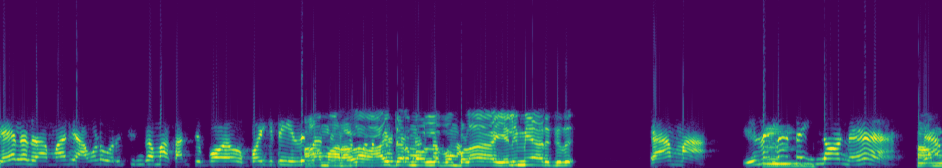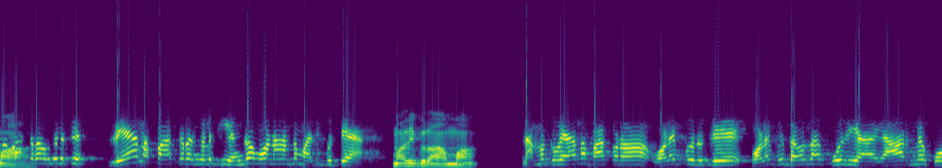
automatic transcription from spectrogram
ஜெயலலிதா மாதிரி அவளும் ஒரு சிங்கமா கரைச்சு போ போய்கிட்டு இது ஆமா நல்லா வாய் திறமை உள்ள பொம்பளை எளிமையா இருக்குது. ஆமா. இது இல்லாட்ட ம். இன்னொன்னு வேலை ஆமா. பாக்குறவங்களுக்கு வேலை பாக்குறவங்களுக்கு எங்க போனான்னு மதிப்புத்தேன் மதிப்பு தான் ஆமா நமக்கு வேலை பார்க்குறோம் உழைப்பு இருக்கு உழைப்பு தகுந்தா கூலி யா- யாருமே கூ-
